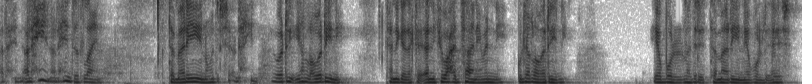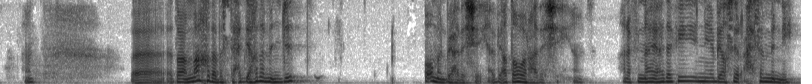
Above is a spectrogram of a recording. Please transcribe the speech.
الحين الحين الحين تطلعين. تمارين ومدري إيش الحين وري يلا وريني. كان قاعد يعني في واحد ثاني مني يقول يلا وريني. يا أبو المدري التمارين يا أبو إيش؟ آه، طبعا ما أخذها بس تحدي أخذها من جد. أؤمن بهذا الشيء أبي أطور هذا الشيء فهمت؟ أنا في النهاية هدفي إني أبي أصير أحسن مني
